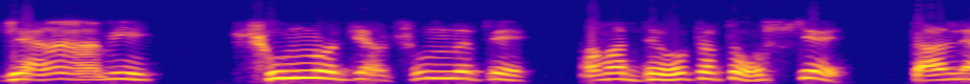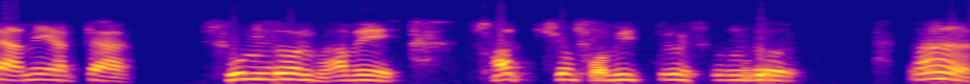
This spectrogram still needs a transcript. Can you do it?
যে হ্যাঁ আমি শূন্য শূন্যতে আমার দেহটা তো হচ্ছে, তাহলে আমি একটা সুন্দরভাবে, স্বচ্ছ, পবিত্র, সুন্দর হ্যাঁ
